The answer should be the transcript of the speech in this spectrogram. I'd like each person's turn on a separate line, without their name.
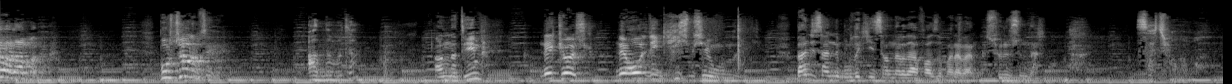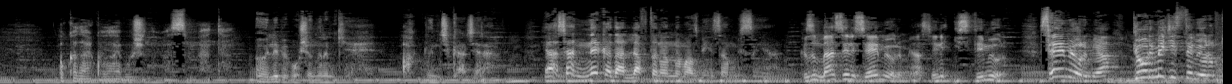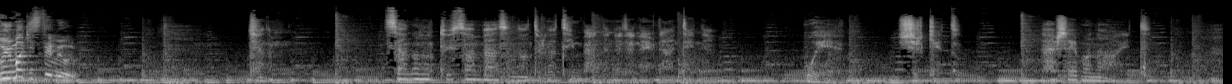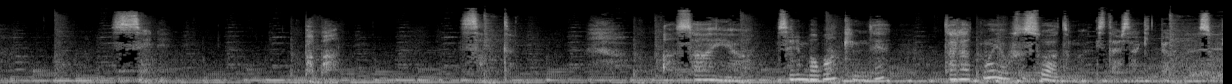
lan bana? Boşuyorum seni.
Anlamadım.
Anlatayım. Ne köşk, ne holding hiçbir şey umurumda değil. Bence sen de buradaki insanlara daha fazla para verme. Sürünsünler.
Saçmalama. O kadar kolay boşanamazsın benden.
Öyle bir boşanırım ki aklın çıkar Ceren. Ya sen ne kadar laftan anlamaz bir insanmışsın ya. Kızım ben seni sevmiyorum ya. Seni istemiyorum. Sevmiyorum ya. Görmek istemiyorum. Duymak istemiyorum.
Sen unuttuysan ben sana hatırlatayım benimle neden evlendiğini. Bu ev, şirket. Her şey bana ait. Seni baban sattı. Aa, sahi ya. Senin baban kimdi? Talat mı yoksa Suat mı? İstersen git bir annene sor.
